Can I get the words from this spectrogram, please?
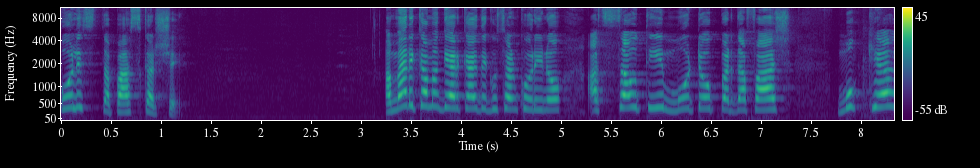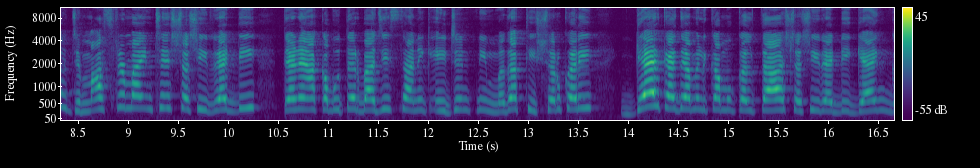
પોલીસ તપાસ કરશે. અમેરિકામાં ગેરકાયદે ઘૂસણખોરીનો આ સૌથી મોટો પર્દાફાશ મુખ્ય જે માસ્ટરમાઇન્ડ છે, શશી રેડ્ડી, તેણે આ કબૂતરબાજી સ્થાનિક એજન્ટની મદદથી શરૂ કરી. ગેરકાયદે અમેરિકા મોકલતા શશી રેડ્ડી ગેંગ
